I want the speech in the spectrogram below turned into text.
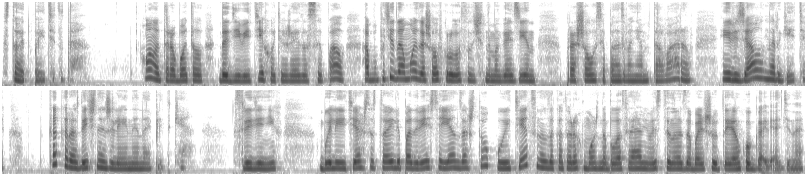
стоит пойти туда. Он отработал до 9, хоть уже и засыпал, а по пути домой зашел в круглосуточный магазин, прошелся по названиям товаров и взял энергетик, как и различные желейные напитки. Среди них были и те, что стоили по 200 йен за штуку, и те, цены за которых можно было сравнивать с ценой за большую тарелку говядины.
